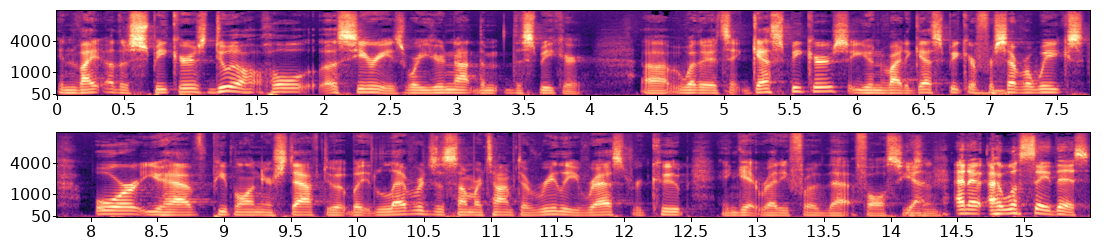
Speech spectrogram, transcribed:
invite other speakers, do a whole a series where you're not the, the speaker. Uh, whether it's guest speakers, you invite a guest speaker for several weeks, or you have people on your staff do it. But leverage the summertime to really rest, recoup, and get ready for that fall season. Yeah, and I, I will say this:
